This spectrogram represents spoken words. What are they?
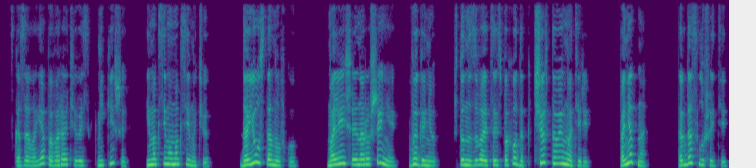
— сказала я, поворачиваясь к Микише и Максиму Максимычу, — «даю установку. Малейшее нарушение выгоню, что называется, из похода к чертовой матери. Понятно? Тогда слушайте.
